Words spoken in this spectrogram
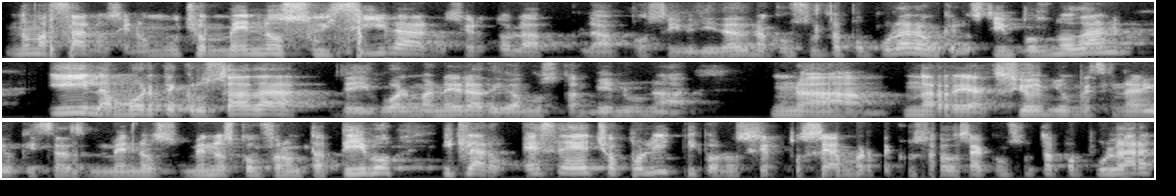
no más sano, sino mucho menos suicida, ¿no es cierto?, la, posibilidad de una consulta popular, aunque los tiempos no dan, y la muerte cruzada, de igual manera, digamos, también una, una, reacción y un escenario quizás menos, menos confrontativo. Y claro, ese hecho político, ¿no es cierto?, sea muerte cruzada o sea consulta popular,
